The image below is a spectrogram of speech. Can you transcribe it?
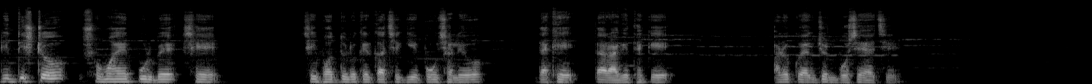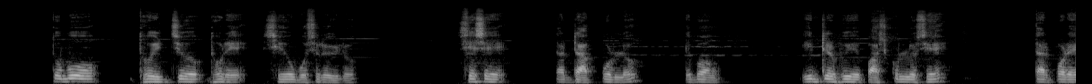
নির্দিষ্ট সময়ের পূর্বে সে সেই ভদ্রলোকের কাছে গিয়ে পৌঁছালেও দেখে তার আগে থেকে আরও কয়েকজন বসে আছে। তবুও ধৈর্য ধরে সেও বসে রইল। শেষে তার ডাক পড়ল এবং ইন্টারভিউয়ে পাশ করল সে। তারপরে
